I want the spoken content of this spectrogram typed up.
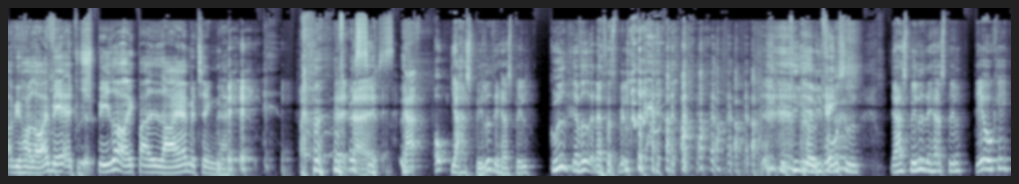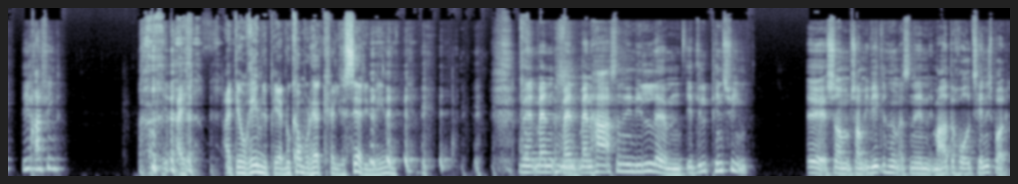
Og vi holder øje med, at du spiller og ikke bare leger med tingene. der, der, oh, jeg har spillet det her spil. Gud, jeg ved, hvad det er for spil. nu kigger jeg lige okay. forsiden. Jeg har spillet det her spil. Det er okay. Det er ret fint. okay. Ej, ej, det er jo rimelig pænt. Nu kommer du her og kvalificerer din mening. Men man, man, man har sådan en lille, øh, et lille pindsvin, øh, som, som i virkeligheden er sådan en meget behåret tennisbold,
